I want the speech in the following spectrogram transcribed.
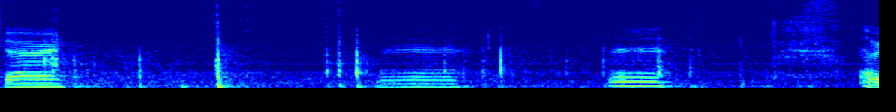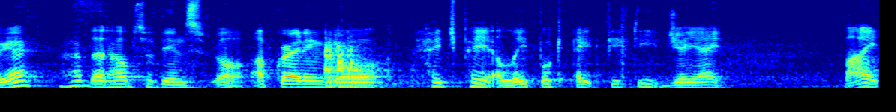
Go. There. There. There we go. I hope that helps with the oh, upgrading your HP EliteBook 850 G8. Bye.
